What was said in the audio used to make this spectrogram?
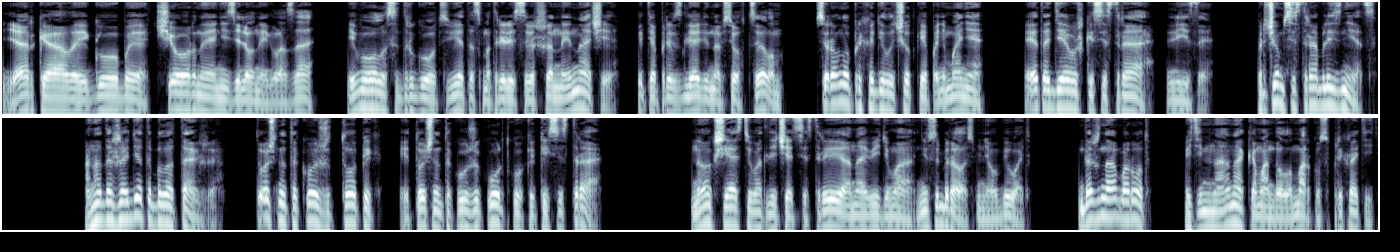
Ярко-алые губы, черные, а не зеленые глаза и волосы другого цвета смотрелись совершенно иначе, хотя при взгляде на все в целом все равно приходило четкое понимание — это девушка-сестра Лизы, причем сестра-близнец. Она даже одета была так же, точно такой же топик и точно такую же куртку, как и сестра. Но, к счастью, в отличие от сестры, она, видимо, не собиралась меня убивать. Даже наоборот, ведь именно она командовала Маркусу прекратить.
